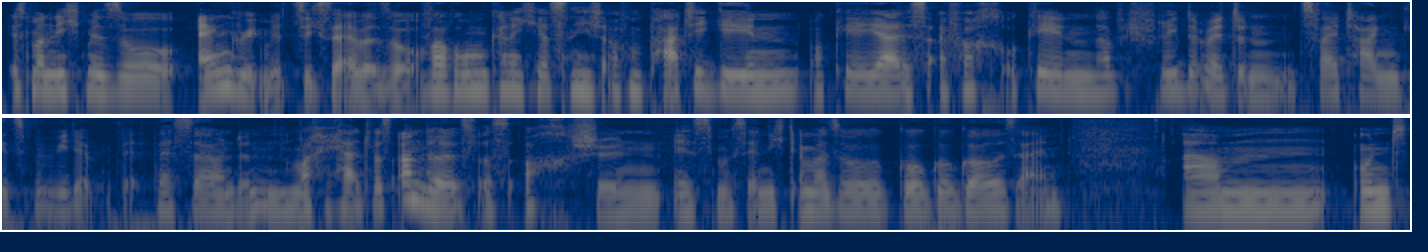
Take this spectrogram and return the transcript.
ist man nicht mehr so angry mit sich selber. So, warum kann ich jetzt nicht auf eine Party gehen? Okay, ja, ist einfach okay, dann habe ich Friede damit. In zwei Tagen geht es mir wieder besser und dann mache ich halt was anderes, was auch schön ist. Muss ja nicht immer so go, go, go sein. Ähm, und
